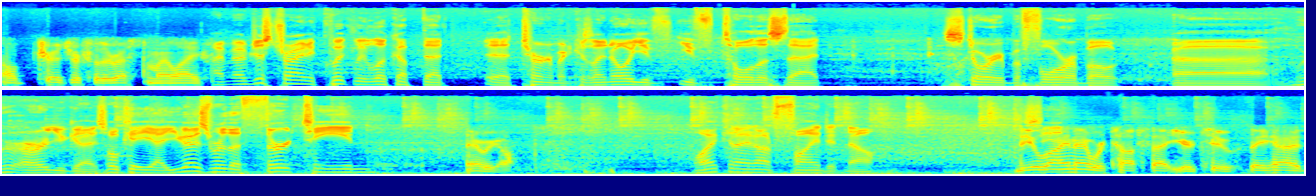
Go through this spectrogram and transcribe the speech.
I'll treasure for the rest of my life. I'm, just trying to quickly look up that uh, tournament because I know you've you've told us that story before about uh, where are you guys? Okay, yeah, you guys were the 13. There we go. Why can I not find it now? The Illini were tough that year too. They had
